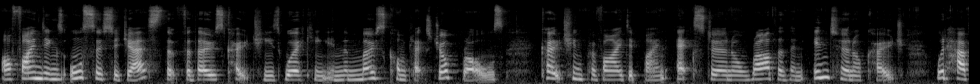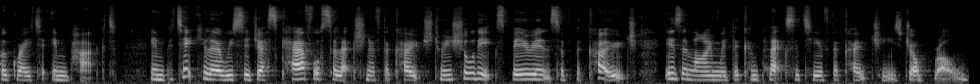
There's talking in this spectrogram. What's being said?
Our findings also suggest that for those coaches working in the most complex job roles, coaching provided by an external rather than internal coach would have a greater impact. In particular, we suggest careful selection of the coach to ensure the experience of the coach is aligned with the complexity of the coachee's job role.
